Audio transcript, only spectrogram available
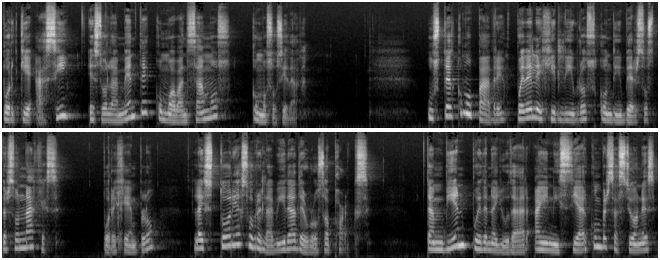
porque así es solamente como avanzamos como sociedad. Usted como padre puede elegir libros con diversos personajes, por ejemplo, la historia sobre la vida de Rosa Parks, también pueden ayudar a iniciar conversaciones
